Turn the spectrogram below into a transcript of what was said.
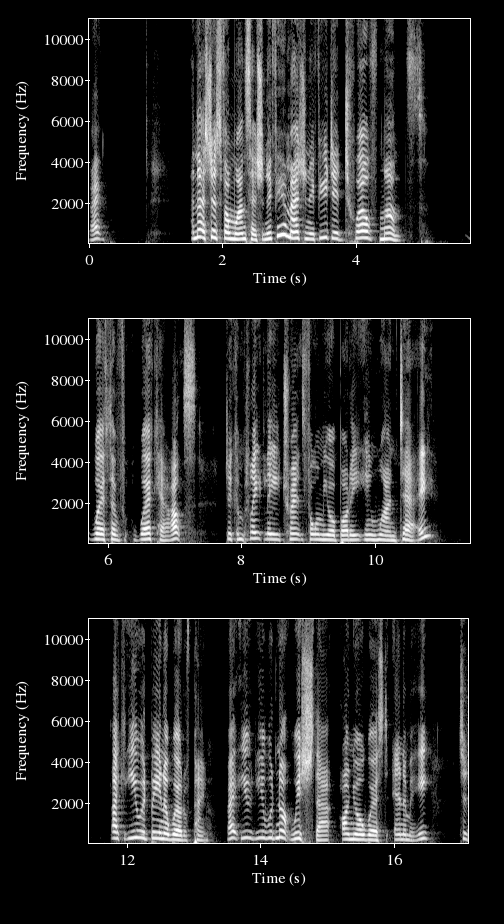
Right? And that's just from one session. If you imagine if you did 12 months worth of workouts to completely transform your body in one day, like you would be in a world of pain, right? You you would not wish that on your worst enemy to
